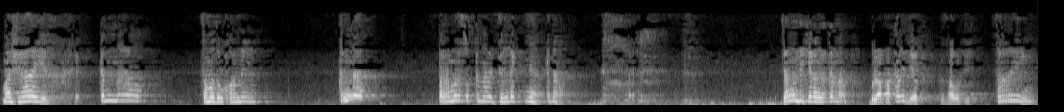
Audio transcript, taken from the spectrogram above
Masyayikh kenal sama Dzulqarnain. Kenal. Termasuk kenal jeleknya, kenal. Jangan dikira nggak kenal. Berapa kali dia ke Saudi? Sering.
